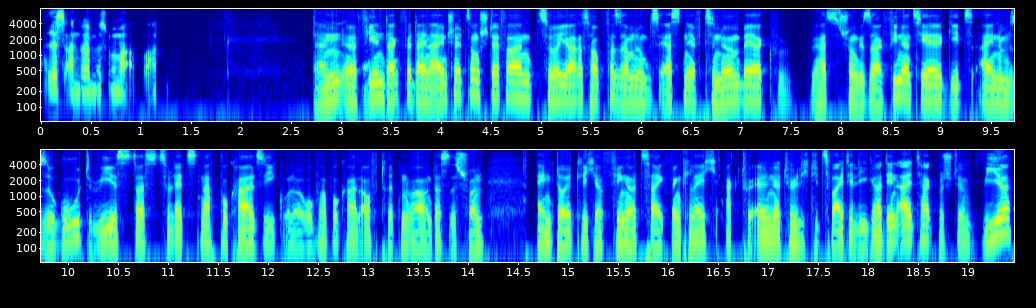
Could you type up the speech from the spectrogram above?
alles andere müssen wir mal abwarten. Dann äh, vielen Dank für deine Einschätzung, Stefan, zur Jahreshauptversammlung des ersten FC Nürnberg. Du hast es schon gesagt, finanziell geht es einem so gut, wie es das zuletzt nach Pokalsieg und Europapokalauftritten war. Und das ist schon ein deutlicher Fingerzeig, wenngleich aktuell natürlich die zweite Liga den Alltag bestimmt. Wir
